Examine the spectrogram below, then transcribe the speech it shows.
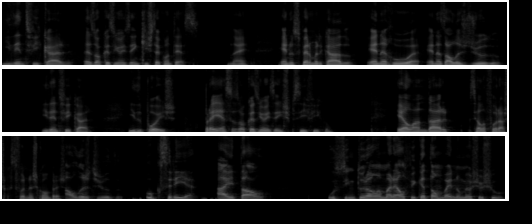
identificar as ocasiões em que isto acontece. Não é? é no supermercado, é na rua, é nas aulas de judo. Identificar. E depois, para essas ocasiões em específico, ela andar, se ela for, às, se for nas compras, Aulas de judo. O que seria? Ah, e tal, o cinturão amarelo fica tão bem no meu chuchu.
